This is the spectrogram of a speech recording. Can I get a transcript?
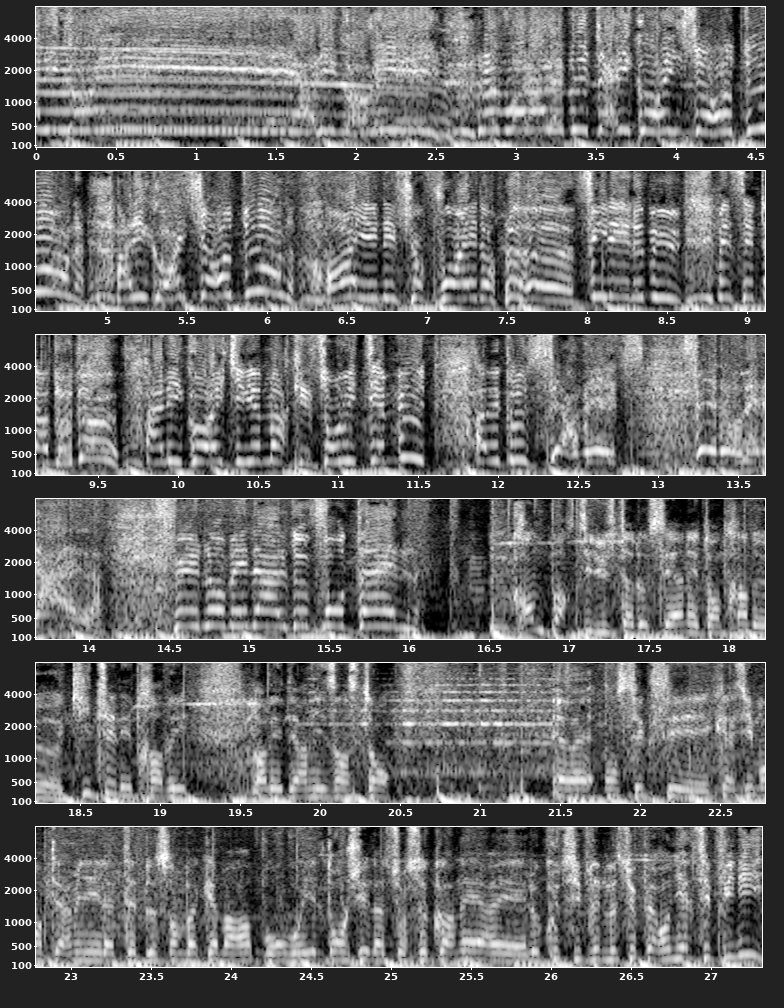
Aligori Aligori Le voilà le but Aligori se retourne. Aligori se retourne. Oh il y a une échauffourée dans le filet le but. Mais c'est un 2-2 Aligori qui vient de marquer son huitième but Avec le service. Phénoménal. Phénoménal de Fontaine Une grande partie du stade Océane est en train de quitter les travées dans les derniers instants et ouais, on sait que c'est quasiment terminé la tête de Samba Camara pour envoyer le danger là sur ce corner et le coup de sifflet de Monsieur Perroniel c'est fini.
